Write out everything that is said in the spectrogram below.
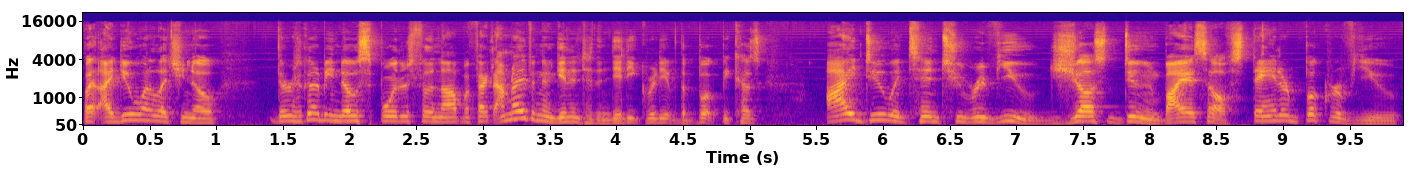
But I do want to let you know there's going to be no spoilers for the novel. In fact, I'm not even going to get into the nitty gritty of the book because I do intend to review just Dune by itself, standard book review,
